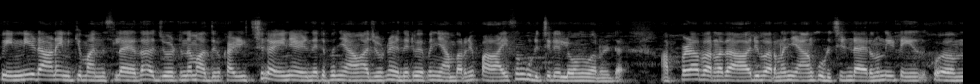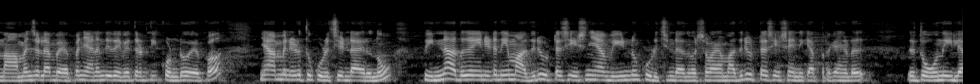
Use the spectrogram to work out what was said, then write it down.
പിന്നീടാണ് എനിക്ക് മനസ്സിലായത് അജുവേട്ടനെ മധുര കഴിച്ച് കഴിഞ്ഞ് എഴുന്നേറ്റപ്പോൾ ഞാൻ അജുവേട്ടൻ എഴുന്നേറ്റ് പോയപ്പോൾ ഞാൻ പറഞ്ഞു പായസം കുടിച്ചില്ലല്ലോ എന്ന് പറഞ്ഞിട്ട്. അപ്പോഴാണ് പറഞ്ഞത് ആര് പറഞ്ഞു ഞാൻ കുടിച്ചിട്ടുണ്ടായിരുന്നു നീ ടേ നാമം ചൊല്ലാൻ പോയപ്പോൾ ഞാൻ എന്ത് ദൈവത്തിനടുത്തേക്ക് കൊണ്ടുപോയപ്പോൾ ഞാൻ പിന്നെ എടുത്ത് കുടിച്ചിട്ടുണ്ടായിരുന്നു. പിന്നെ അത് കഴിഞ്ഞിട്ട് നീ മധുരം ഇട്ട ശേഷം ഞാൻ വീണ്ടും കുടിച്ചിട്ടുണ്ടായിരുന്നു. പക്ഷേ മധുരം ഇട്ട ശേഷം എനിക്ക് അത്രയ്ക്ക് അങ്ങോട്ട് ഇത് തോന്നിയില്ല.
